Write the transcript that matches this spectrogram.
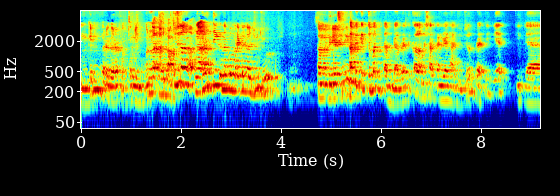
mungkin gara-gara faktor lingkungan nggak tahu. Aku juga nggak ngerti kenapa mereka nggak jujur sama dirinya sendiri. tapi kita- coba kita bedah berarti kalau misalkan dia nggak jujur berarti dia tidak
